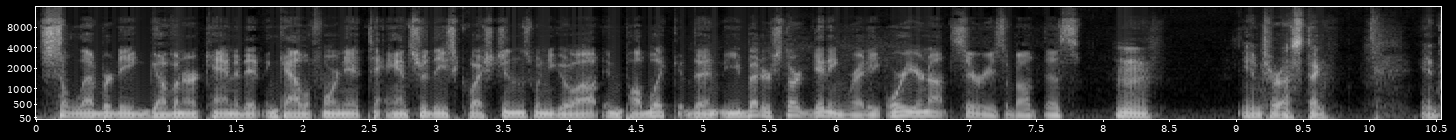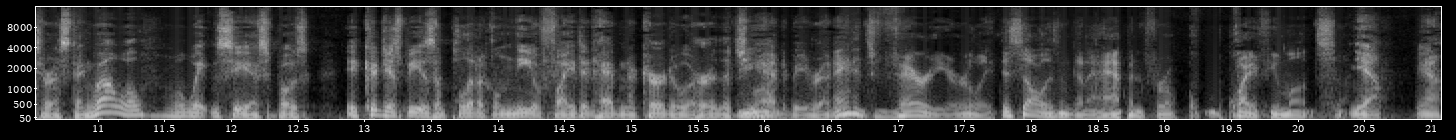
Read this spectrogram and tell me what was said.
celebrity governor candidate in California to answer these questions when you go out in public, then you better start getting ready or you're not serious about this. Hmm. Interesting. Interesting. Well, we'll we'll wait and see. I suppose it could just be as a political neophyte. It hadn't occurred to her that she had to be ready. And it's very early. This all isn't going to happen for a, quite a few months. so. Yeah, yeah.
